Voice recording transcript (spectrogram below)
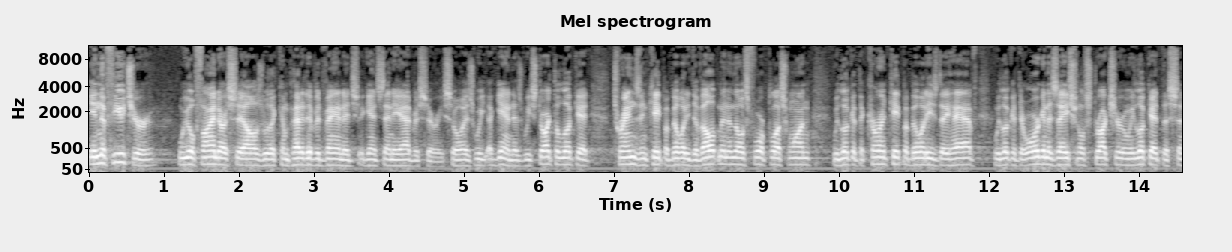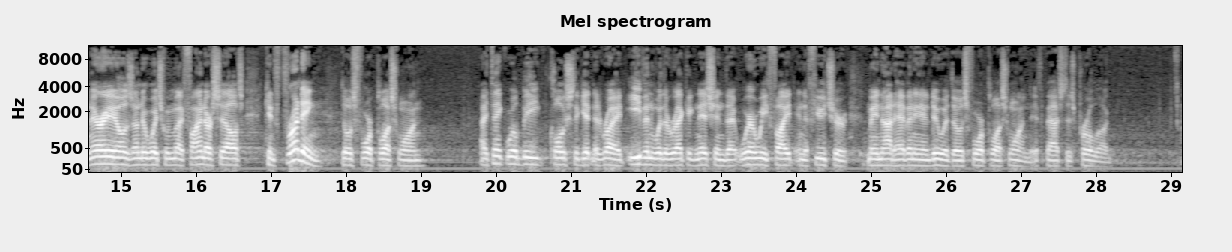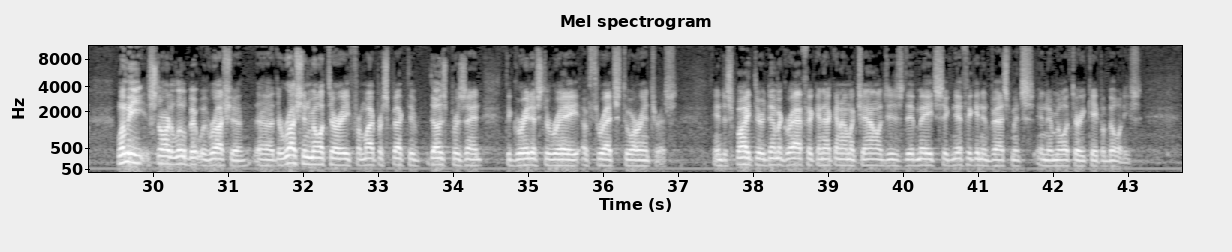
in the future, we will find ourselves with a competitive advantage against any adversary. So as we, again, as we start to look at trends in capability development in those 4 plus 1, we look at the current capabilities they have, we look at their organizational structure, and we look at the scenarios under which we might find ourselves confronting those 4 plus 1, I think we'll be close to getting it right, even with a recognition that where we fight in the future may not have anything to do with those 4 plus 1, if past is prologue. Let me start a little bit with Russia. Uh, the Russian military, from my perspective, does present the greatest array of threats to our interests. And despite their demographic and economic challenges, they've made significant investments in their military capabilities.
